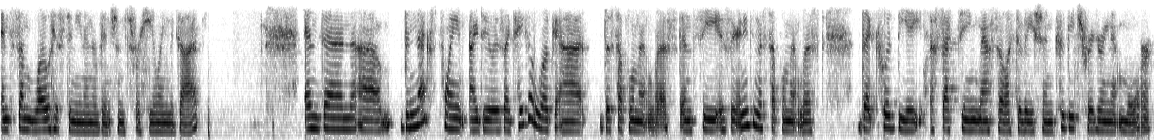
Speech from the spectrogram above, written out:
and some low histamine interventions for healing the gut. And then um, the next point I do is I take a look at the supplement list and see is there anything in the supplement list that could be affecting mast cell activation, could be triggering it more.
